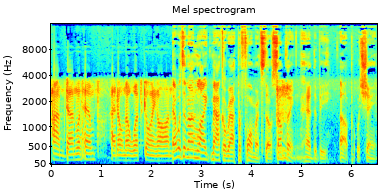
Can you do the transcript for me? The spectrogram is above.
I'm done with him. I don't know what's going on. That was an unlike McElrath performance, though. Something had to be up with Shane.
